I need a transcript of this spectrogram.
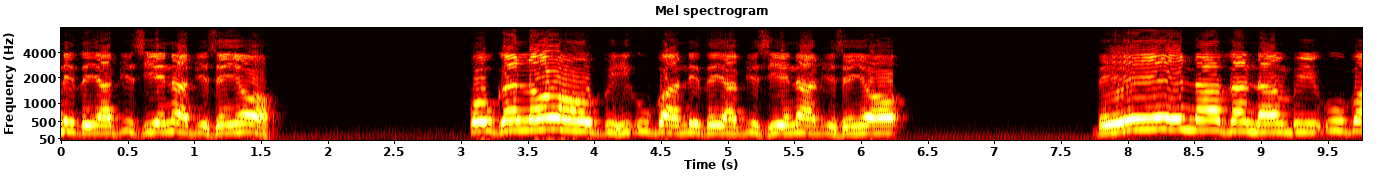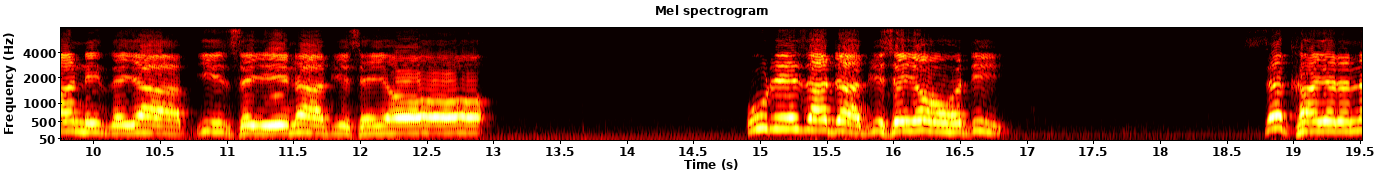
နိတယပစ္စယေနပစ္စယော ပုဂ္ဂလောဘိဥပနိတယပစ္စယေနပစ္စယောသေနာသနံဘိဥပနိတယပစ္စယေနပစ္စယောပုရိဇာတပစ္စယောဟတိသက္ခာယရဏသ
